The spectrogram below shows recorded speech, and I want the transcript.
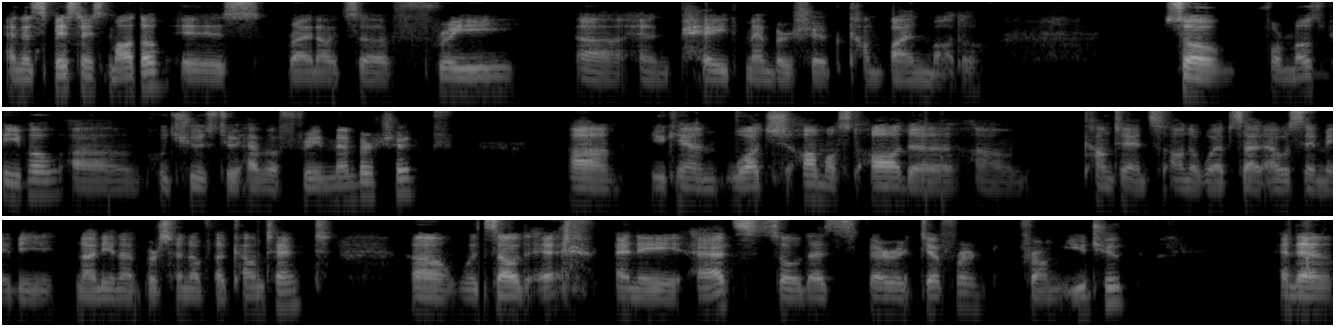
And its business model is right now it's a free uh, and paid membership combined model. So for most people um, who choose to have a free membership, um, you can watch almost all the um, contents on the website. I would say maybe 99% of the content uh, without any ads. So that's very different from YouTube. And then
